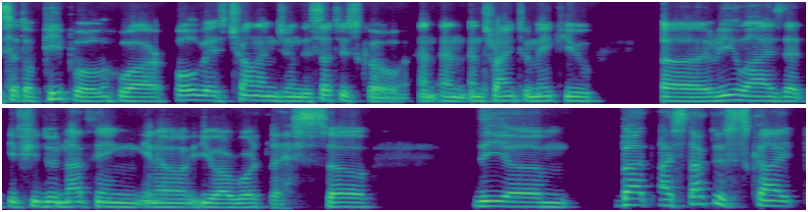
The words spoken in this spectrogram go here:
set of people who are always challenging the status quo and, and, and trying to make you uh, realize that if you do nothing, you know, you are worthless. So the um, but I stuck to Skype,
